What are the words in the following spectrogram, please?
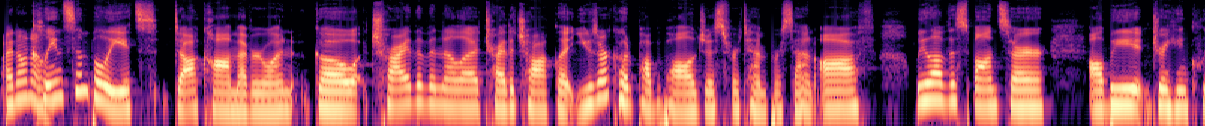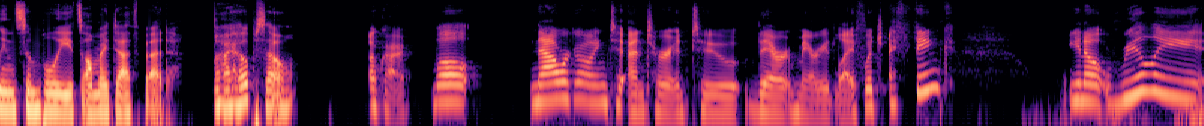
I don't know. CleanSimpleEats.com, everyone. Go try the vanilla, try the chocolate. Use our code PopApologist for 10% off. We love the sponsor. I'll be drinking Clean Simple Eats on my deathbed. I hope so. Okay. Well, now we're going to enter into their married life, which I think, you know, really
